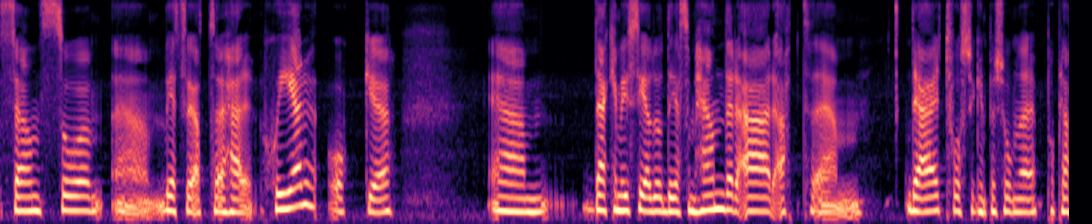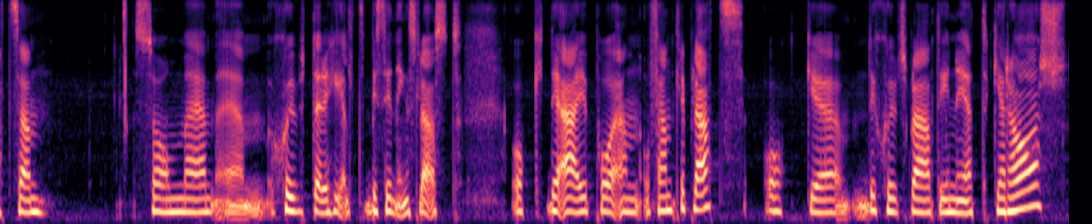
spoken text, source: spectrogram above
sen så eh, vet vi att det här sker och eh, ehm, där kan vi se då det som händer är att ehm, det är två stycken personer på platsen som eh, eh, skjuter helt besinningslöst. Och det är ju på en offentlig plats och eh, det skjuts bland annat in i ett garage.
